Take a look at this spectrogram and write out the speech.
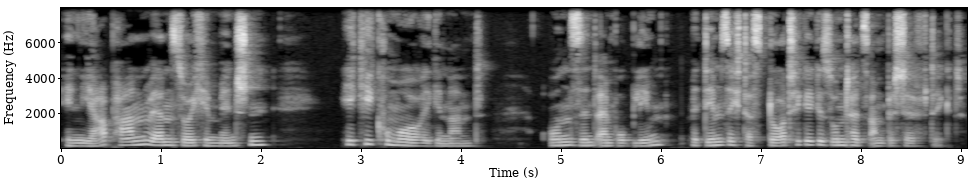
In Japan werden solche Menschen Hikikomori genannt und sind ein Problem, mit dem sich das dortige Gesundheitsamt beschäftigt.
